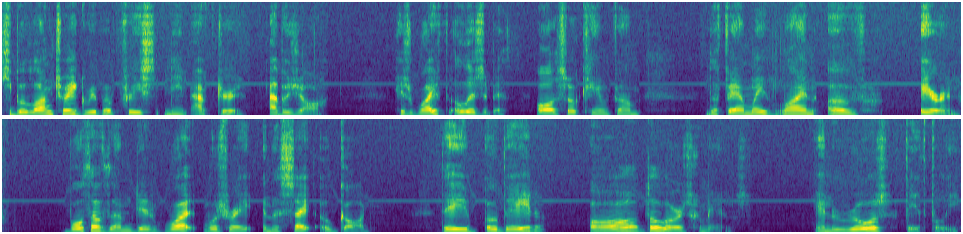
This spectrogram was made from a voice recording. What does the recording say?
He belonged to a group of priests named after Abijah. His wife Elizabeth also came from the family line of Aaron. Both of them did what was right in the sight of God. They obeyed all the Lord's commands and rules faithfully.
